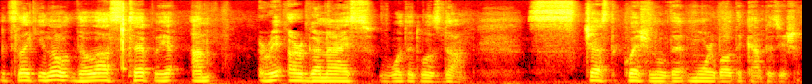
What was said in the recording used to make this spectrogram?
It's like, you know, the last step, I'm reorganize what it was done. It's just a question of the more about the composition.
